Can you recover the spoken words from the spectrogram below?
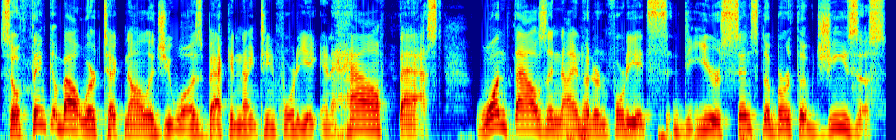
So think about where technology was back in 1948 and how fast 1,948 years since the birth of Jesus,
